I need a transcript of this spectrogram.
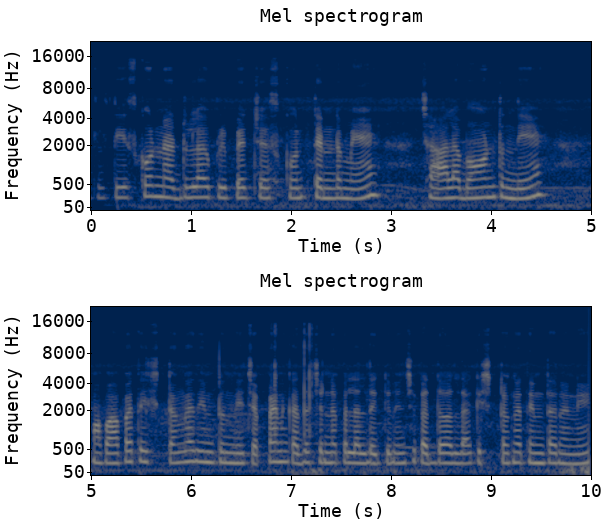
అట్లా తీసుకొని లడ్డులాగా ప్రిపేర్ చేసుకొని తినడమే చాలా బాగుంటుంది. మా పాప అయితే ఇష్టంగా తింటుంది. చెప్పాను కదా చిన్నపిల్లల దగ్గర నుంచి పెద్దవాళ్ళ దాకా ఇష్టంగా తింటారని.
